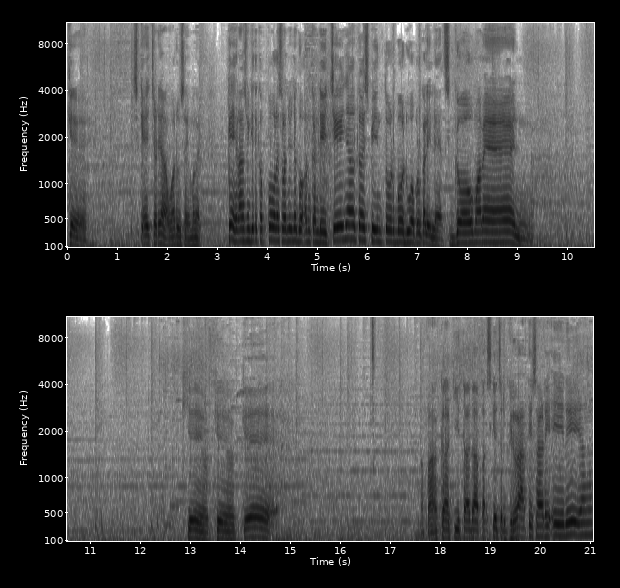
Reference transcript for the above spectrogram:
Oke. Sketcher ya waduh sayang banget. Oke langsung kita ke pola selanjutnya. Gue onkan DC nya ke spin turbo 20 kali. Let's go my Oke, oke, oke. Apakah kita dapat sketcher gratis hari ini ya?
